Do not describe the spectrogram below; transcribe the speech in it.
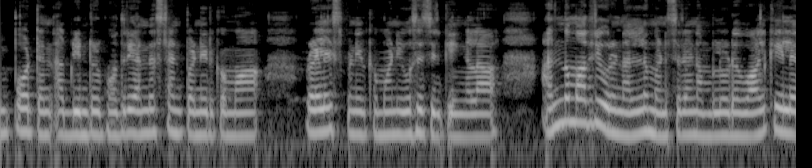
இம்பார்ட்டன்ட் அப்படின்ற மாதிரி அண்டர்ஸ்டாண்ட் பண்ணியிருக்கோமா? ரியலைஸ் பண்ணியிருக்கோமான்னு யோசிச்சிருக்கீங்களா? அந்த மாதிரி ஒரு நல்ல மனுஷரை நம்மளோட வாழ்க்கையில்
